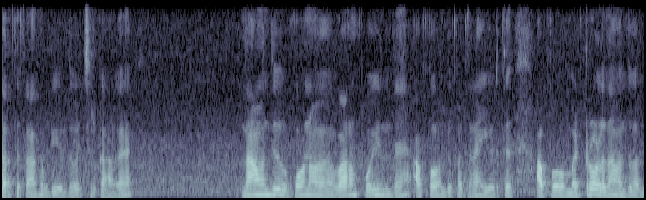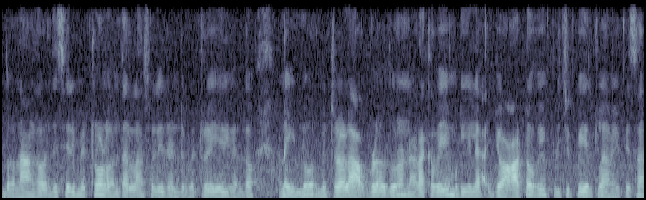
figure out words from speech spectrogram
வரத்துக்காக இப்படி வந்து வச்சுருக்காங்க. நான் வந்து போன வாரம் போயிருந்தேன். அப்போ வந்து பார்த்தோன்னா எடுத்து அப்போது மெட்ரோவில் தான் வந்து வந்தோம். நாங்கள் வந்து சரி மெட்ரோவில் வந்துடலாம் சொல்லி ரெண்டு மெட்ரோ ஏறி வந்தோம். ஆனால் இன்னொரு மெட்ரோவில் அவ்வளோ தூரம் நடக்கவே முடியல. ஐயோ ஆட்டோவே பிடிச்சி போயிருக்கலாமே பேச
